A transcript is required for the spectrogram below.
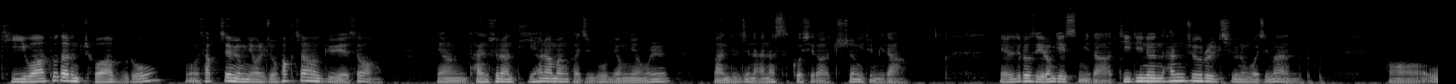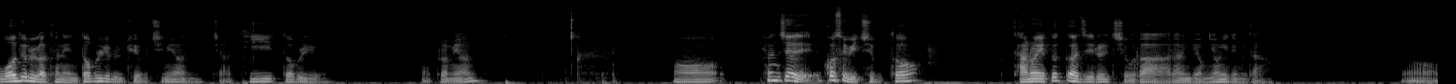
D와 또 다른 조합으로 어, 삭제 명령을 좀 확장하기 위해서 그냥 단순한 D 하나만 가지고 명령을 만들진 않았을 것이라 추정이 됩니다. 예를 들어서 이런 게 있습니다. dd는 한 줄을 지우는 거지만 어, 워드를 나타내는 w를 뒤에 붙이면 자 dw 자, 그러면 어, 현재 커서 위치부터 단어의 끝까지를 지우라 라는 명령이 됩니다. 어,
